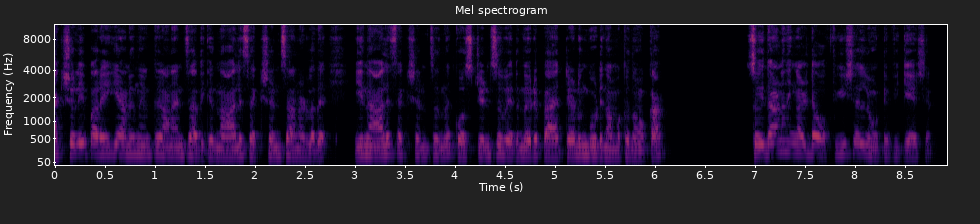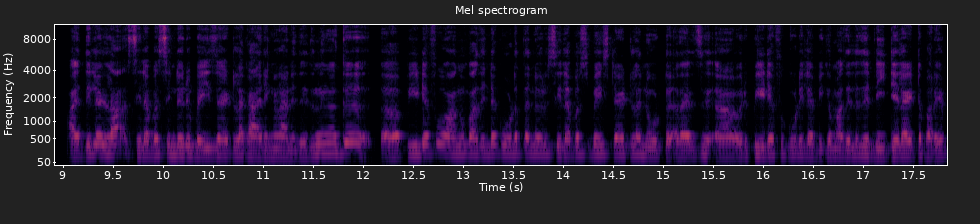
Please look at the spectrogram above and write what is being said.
ആക്ച്വലി പറയുകയാണെങ്കിൽ നിങ്ങൾക്ക് കാണാൻ സാധിക്കും നാല് സെക്ഷൻസ് ആണുള്ളത്. ഈ നാല് സെക്ഷൻസ് നിന്ന് ക്വസ്റ്റ്യൻസ് വരുന്ന ഒരു പാറ്റേണും കൂടി നമുക്ക് നോക്കാം. സോ ഇതാണ് നിങ്ങളുടെ ഒഫീഷ്യൽ നോട്ടിഫിക്കേഷൻ അതിലുള്ള സിലബസിന്റെ ഒരു ബേസ് ആയിട്ടുള്ള കാര്യങ്ങളാണിത് ഇത്. നിങ്ങൾക്ക് പി ഡി എഫ് വാങ്ങുമ്പോൾ അതിന്റെ കൂടെ തന്നെ ഒരു സിലബസ് ബേസ്ഡ് ആയിട്ടുള്ള നോട്ട് അതായത് ഒരു പി ഡി എഫ് കൂടി ലഭിക്കും. അതിൽ ഇത് ഡീറ്റെയിൽ ആയിട്ട് പറയും.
